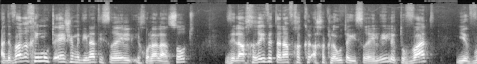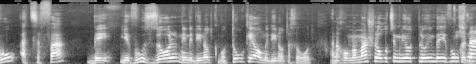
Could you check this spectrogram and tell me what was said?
הדבר הכי מוטעה שמדינת ישראל יכולה לעשות, זה להחריב את ענף חק... החקלאות הישראלי לטובת יבוא, הצפה ביבוא זול ממדינות כמו טורקיה או מדינות אחרות. אנחנו ממש לא רוצים להיות תלויים ביבוא כזה. תשמע,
